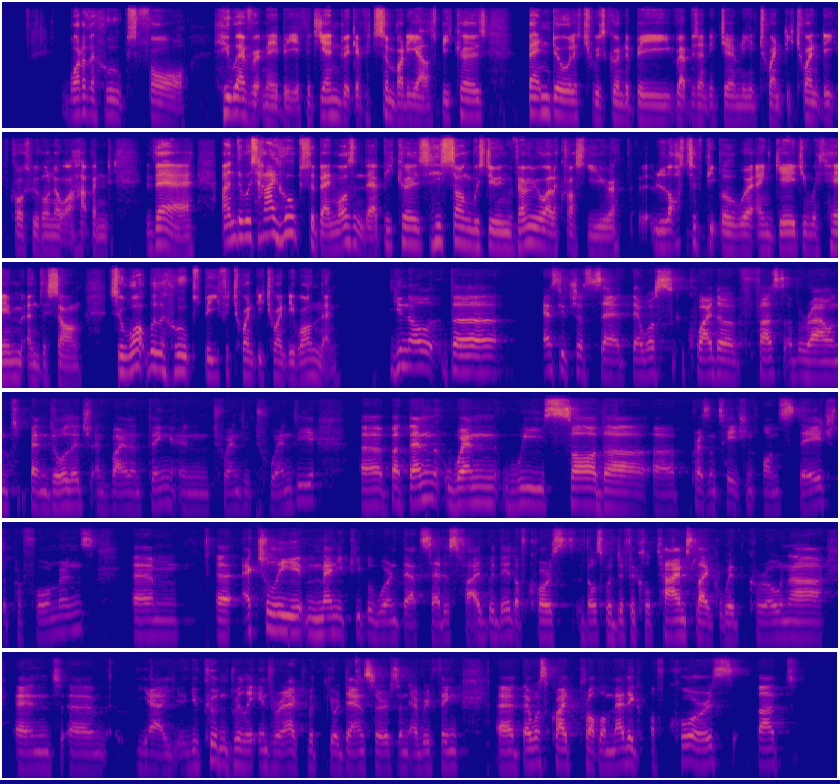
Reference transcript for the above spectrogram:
What are the hoops for whoever it may be if it's Jendrik if it's somebody else? Because Ben Dolic was going to be representing Germany in 2020. Of course, we all know what happened there. And there was high hopes for Ben, wasn't there? Because his song was doing very well across Europe. Lots of people were engaging with him and the song. So what will the hopes be for 2021 then? You know, the as you just said, there was quite a fuss around Ben Dolic and Violent Thing in 2020. Uh, but then when we saw the uh, presentation on stage, the performance, um, uh, actually, many people weren't that satisfied with it. Of course, those were difficult times, like with Corona, and um, yeah, you, you, couldn't really interact with your dancers and everything. Uh, that was quite problematic, of course, but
